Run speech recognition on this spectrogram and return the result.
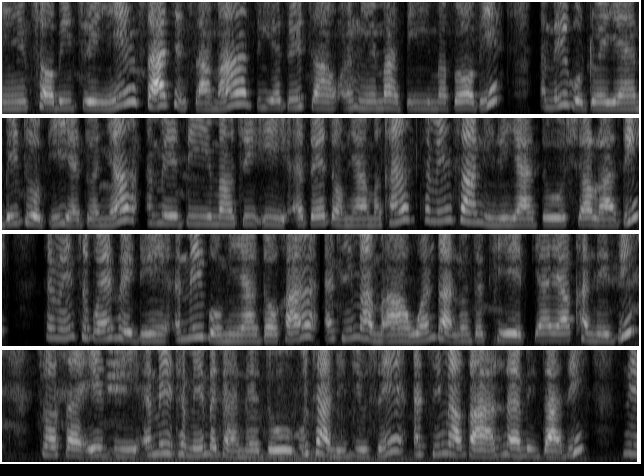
ရင်ချော်ပြီးကျွေရင်စားချင်စားမှဒီအတွေ့ကြောင့်အငယ်မတီမပေါ်ပြီးအမေကိုတွေ့ရန်ဘေးတို့ပြေးရတော့ညာအမေတီမောင်ကြီးဤအသေးတော်များမခံထမင်းစားမိနေရသူလျှောက်လာသည် ထမင်းစပွဲထွေတွင်အမေကိုမြင်ရတော့ခါအချင်းမမဝမ်းတာလွန်တစ်ဖြစ်ပြာရခတ်နေသည်ကျော်ဆန်အေးသည်အမေထမင်းပကံနဲ့သူဥချမီပြူစဉ်အချင်းမကလှမ်းမိတာသည်နေ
